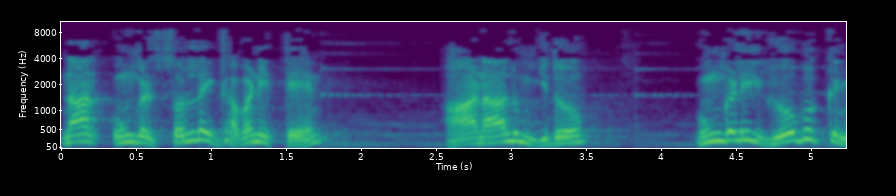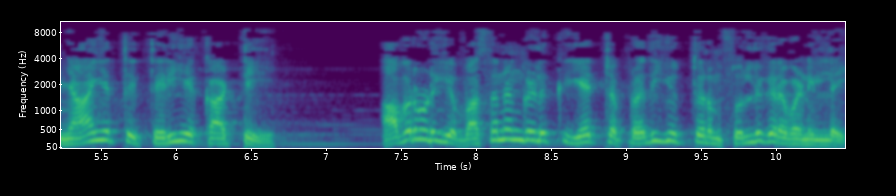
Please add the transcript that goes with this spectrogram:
நான் உங்கள் சொல்லை கவனித்தேன். ஆனாலும் இதோ உங்களில் யோபுக்கு நியாயத்தை தெரிய காட்டி அவருடைய வசனங்களுக்கு ஏற்ற பிரதியுத்தரம் சொல்லுகிறவனில்லை.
